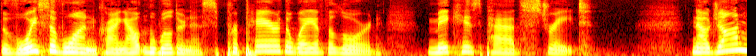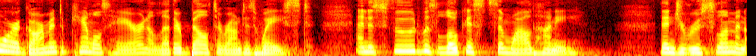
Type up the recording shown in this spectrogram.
The voice of one crying out in the wilderness, Prepare the way of the Lord, make his paths straight. Now John wore a garment of camel's hair and a leather belt around his waist, and his food was locusts and wild honey. Then Jerusalem and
